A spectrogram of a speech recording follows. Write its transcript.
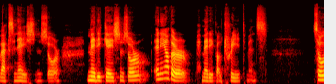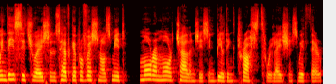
vaccinations or medications or any other medical treatments. So, in these situations, healthcare professionals meet more and more challenges in building trust relations with their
